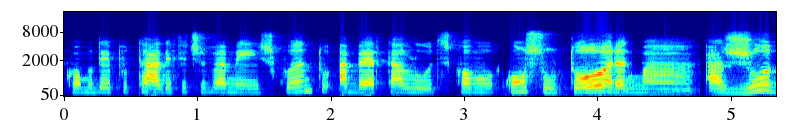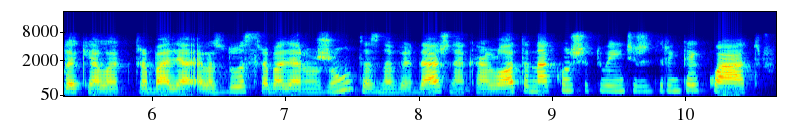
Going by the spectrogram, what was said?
como deputada efetivamente, quanto a Berta Lutz como consultora, uma ajuda que ela trabalha, elas duas trabalharam juntas, na verdade, né, Carlota, na Constituinte de 34,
